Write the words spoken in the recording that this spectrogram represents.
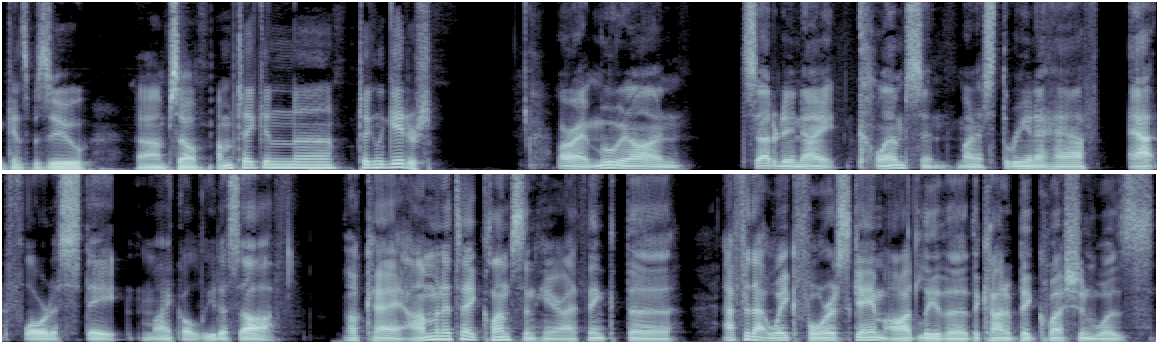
against Mizzou. Um, so I'm taking uh, taking the Gators. All right, moving on. Saturday night, Clemson minus three and a half at Florida State. Michael, lead us off. Okay, I'm going to take Clemson here. I think the after that Wake Forest game, oddly, the the kind of big question was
